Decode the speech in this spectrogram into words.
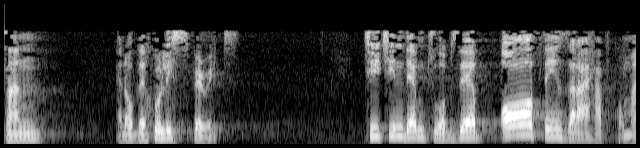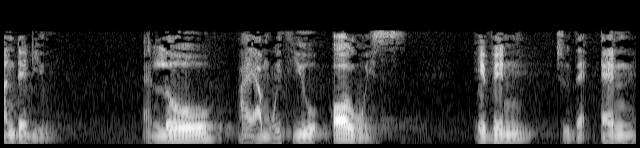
Son and of the Holy Spirit, teaching them to observe all things that I have commanded you. And lo, I am with you always, even to the end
